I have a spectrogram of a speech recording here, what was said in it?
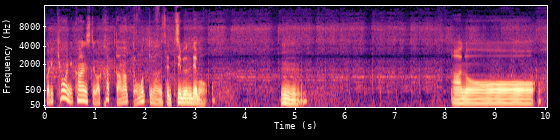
これ今日に関しては勝ったなって思ってたんですよ。自分でも。うん。あのー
